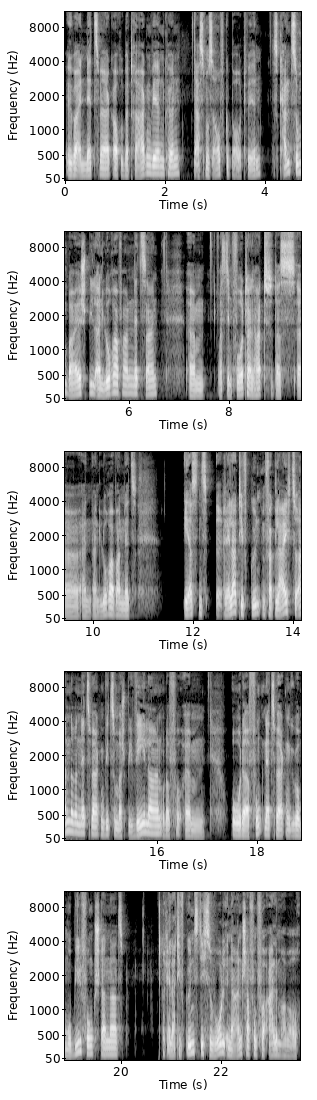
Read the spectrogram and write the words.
über ein Netzwerk auch übertragen werden können. Das muss aufgebaut werden. Das kann zum Beispiel ein LoRaWAN-Netz sein. Ähm, was den Vorteil hat, dass äh, ein, ein LoRaWAN-Netz erstens relativ im Vergleich zu anderen Netzwerken wie zum Beispiel WLAN oder, ähm, oder Funknetzwerken über Mobilfunkstandards relativ günstig, sowohl in der Anschaffung, vor allem aber auch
